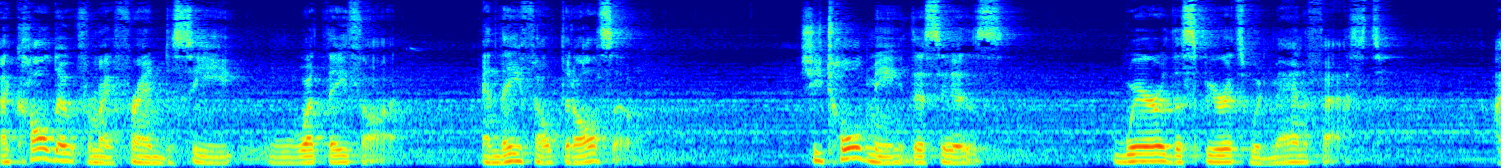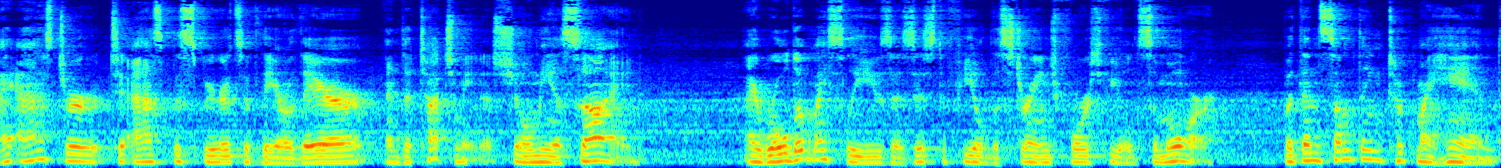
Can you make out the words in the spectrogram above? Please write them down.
I called out for my friend to see what they thought, and they felt it also. She told me this is where the spirits would manifest. I asked her to ask the spirits if they are there and to touch me, to show me a sign. I rolled up my sleeves as if to feel the strange force field some more, but then something took my hand,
